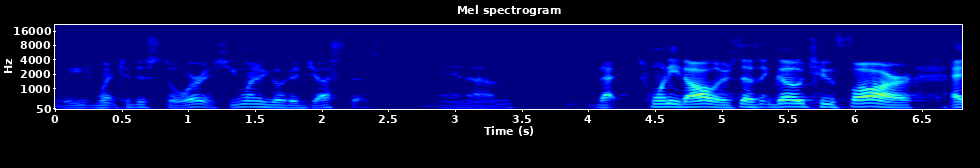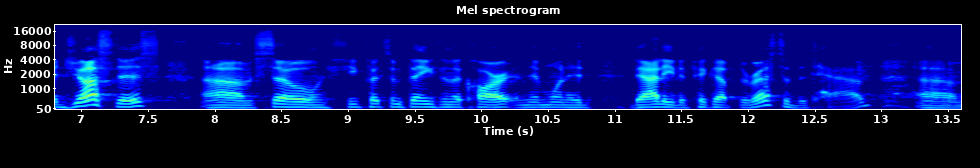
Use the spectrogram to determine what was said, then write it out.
she, we went to the store, and she wanted to go to Justice. And um, that $20 doesn't go too far at Justice. Um, so she put some things in the cart and then wanted daddy to pick up the rest of the tab. Um,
